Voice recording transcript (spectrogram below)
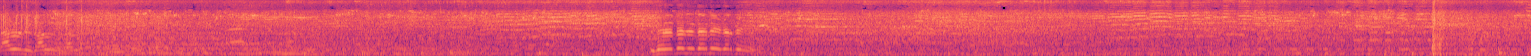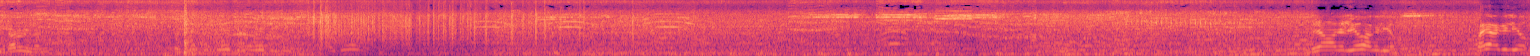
Nicarlo, nicarlo, nicarlo. Espérate, espérate, espérate. Nicarlo, nicarlo. Perfecto, perfecto, perfecto. Que. भाई आगे लियो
